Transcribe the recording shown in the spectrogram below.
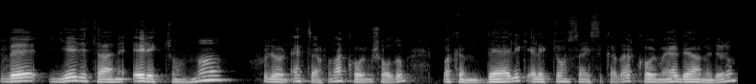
ve 7 tane elektronunu florun etrafına koymuş oldum. Bakın değerlik elektron sayısı kadar koymaya devam ediyorum.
